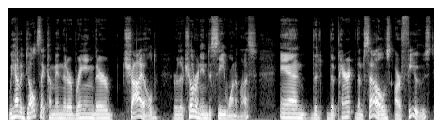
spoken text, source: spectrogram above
We have adults that come in that are bringing their child or their children in to see one of us, and the the parent themselves are fused,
